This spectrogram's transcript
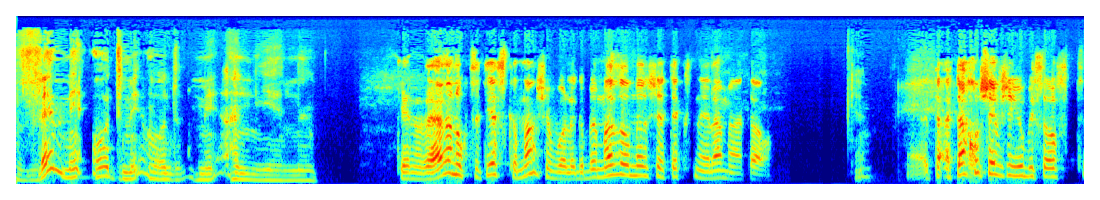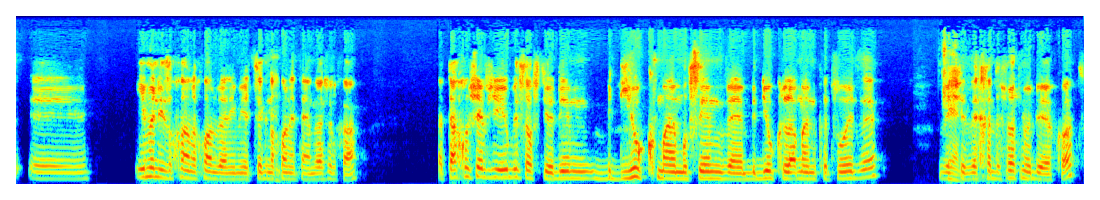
ומאוד מאוד מעניין. כן, אז היה לנו קצת אי הסכמה השבוע לגבי מה זה אומר שהטקסט נעלם מהאתר. כן. אתה, אתה חושב שיוביסופט, אה, אם אני זוכר נכון ואני מייצג נכון את העמדה שלך, אתה חושב שיוביסופט יודעים בדיוק מה הם עושים ובדיוק למה הם כתבו את זה, כן. ושזה חדשות מדויקות,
